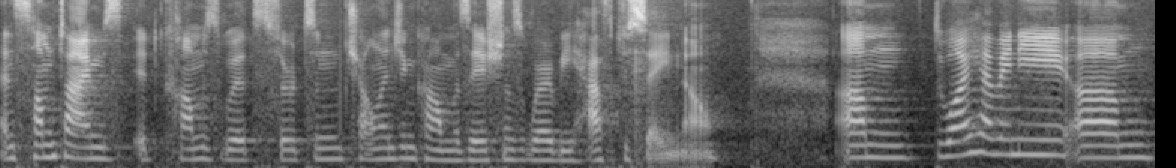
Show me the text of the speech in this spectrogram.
And sometimes it comes with certain challenging conversations where we have to say no. Um, do I have any um,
